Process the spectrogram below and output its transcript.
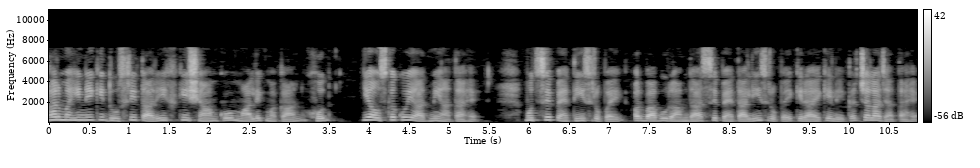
ہر مہینے کی دوسری تاریخ کی شام کو مالک مکان خود یا اس کا کوئی آدمی آتا ہے۔ مجھ سے پینتیس روپے اور بابو رام داس سے پینتالیس روپے کرائے کے لے کر چلا جاتا ہے۔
